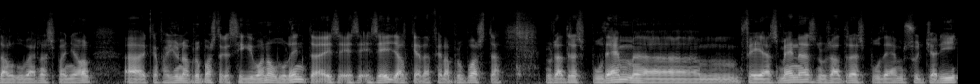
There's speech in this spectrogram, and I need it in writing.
del govern espanyol eh, que faci una proposta que sigui bona o dolenta. És, és, és ell el que ha de fer la proposta. Nosaltres podem eh, fer esmenes, nosaltres podem suggerir,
